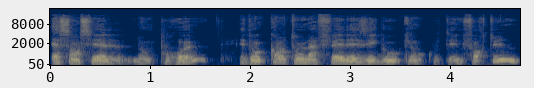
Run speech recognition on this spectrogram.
essentiel donc pour eux. Et donc, quand on a fait les égouts qui ont coûté une fortune,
